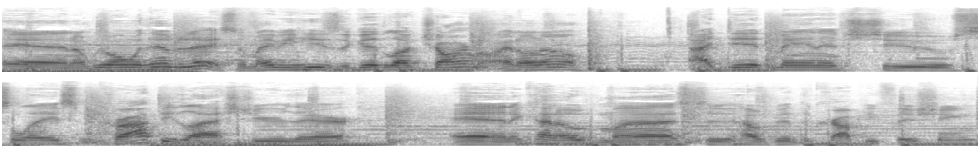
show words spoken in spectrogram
and I'm going with him today. So maybe he's the good luck charm. I don't know. I did manage to slay some crappie last year there, and it kind of opened my eyes to how good the crappie fishing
